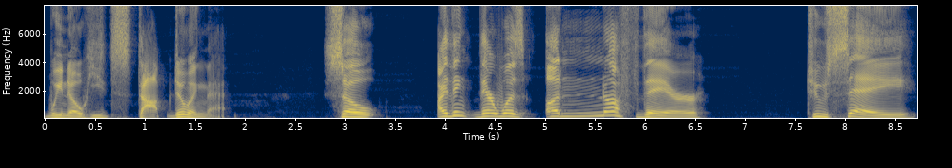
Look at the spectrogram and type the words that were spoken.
We know he stopped doing that. So I think there was enough there to say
